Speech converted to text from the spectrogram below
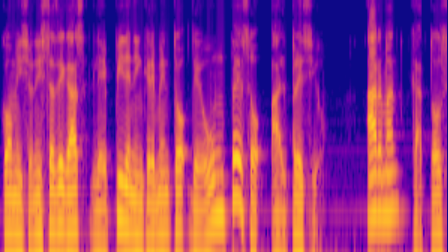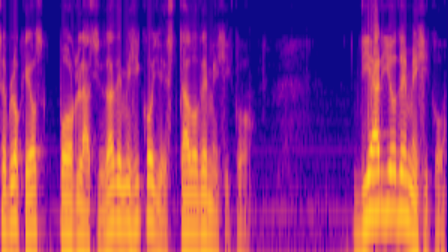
Comisionistas de gas le piden incremento de un peso al precio. Arman 14 bloqueos por la Ciudad de México y Estado de México. Diario de México.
